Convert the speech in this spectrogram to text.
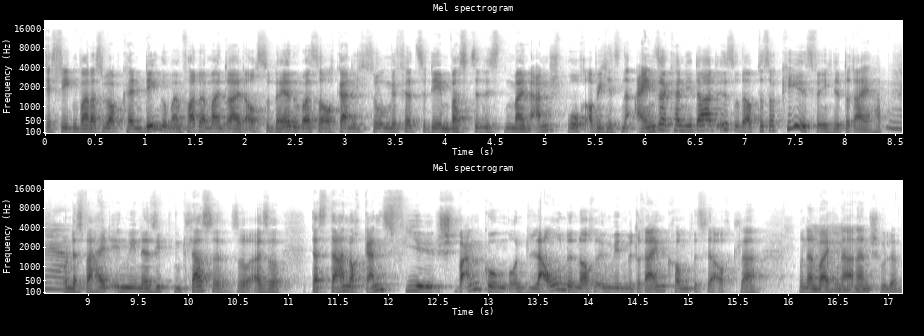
deswegen war das überhaupt kein Ding. Und mein Vater meinte halt auch so, naja, du weißt doch auch gar nicht so ungefähr zu dem, was ist denn mein Anspruch, ob ich jetzt ein Einserkandidat ist oder ob das okay ist, wenn ich eine drei habe. Ja. Und das war halt irgendwie in der siebten Klasse. So, also, dass da noch ganz viel Schwankung und Laune noch irgendwie mit reinkommt, ist ja auch klar. Und dann war ich in einer mhm. anderen Schule.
